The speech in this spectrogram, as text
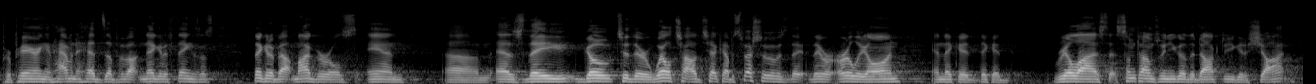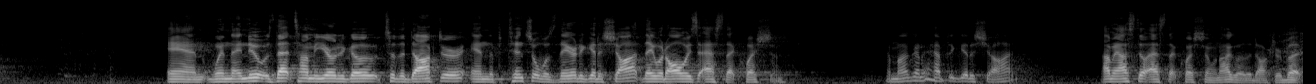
preparing and having a heads up about negative things. I was thinking about my girls and um, as they go to their well child checkup, especially as they, they were early on and they could, they could realize that sometimes when you go to the doctor, you get a shot. And when they knew it was that time of year to go to the doctor and the potential was there to get a shot, they would always ask that question Am I going to have to get a shot? I mean, I still ask that question when I go to the doctor, but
